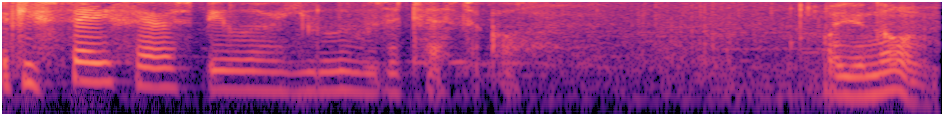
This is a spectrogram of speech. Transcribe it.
If you say Ferris Bueller, you lose a testicle. Oh, you know him.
